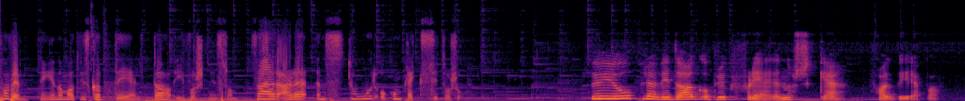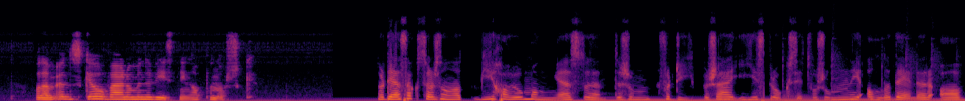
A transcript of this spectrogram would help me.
forventningen om at vi skal delta i forskningsfronten. Så her er det en stor og kompleks situasjon. UiO prøver i dag å bruke flere norske fagbegreper og de ønsker å verne om undervisninga på norsk. Når det er sagt, så er det sånn at Vi har jo mange studenter som fordyper seg i språksituasjonen i alle deler av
